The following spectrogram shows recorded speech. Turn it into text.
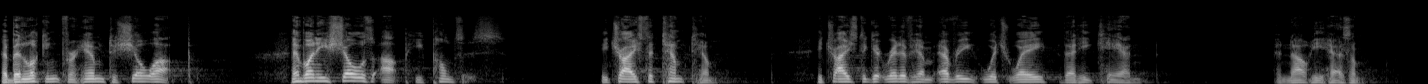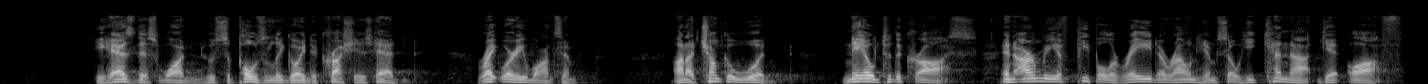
had been looking for him to show up. And when he shows up, he pounces. He tries to tempt him. He tries to get rid of him every which way that he can. And now he has him. He has this one who's supposedly going to crush his head right where he wants him on a chunk of wood, nailed to the cross an army of people arrayed around him so he cannot get off.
